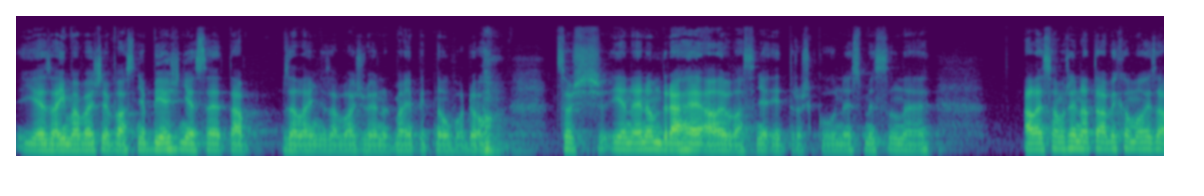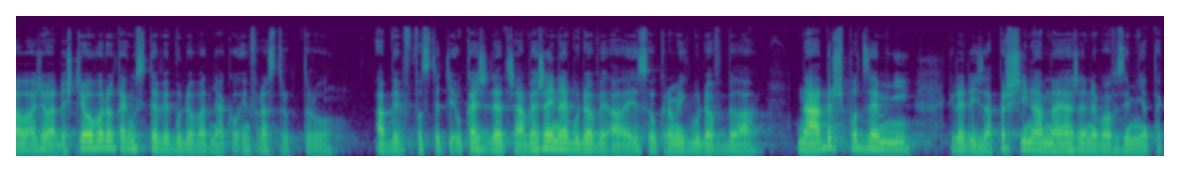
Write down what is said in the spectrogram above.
Je zajímavé, že vlastně běžně se ta zeleň zavlažuje normálně pitnou vodou, což je nejenom drahé, ale vlastně i trošku nesmyslné. Ale samozřejmě na to, abychom mohli zavlažovat dešťovou vodu, tak musíte vybudovat nějakou infrastrukturu, aby v podstatě u každé třeba veřejné budovy, ale i soukromých budov byla nádrž podzemní, kde když zaprší nám na jaře nebo v zimě, tak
